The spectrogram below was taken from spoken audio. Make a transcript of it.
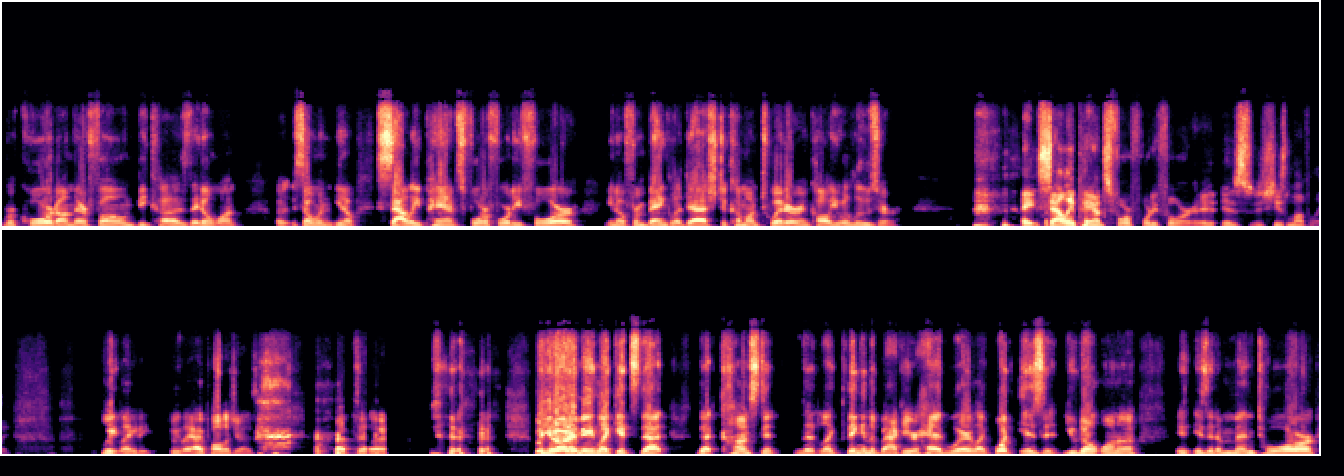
record on their phone because they don't want uh, someone, you know, Sally Pants 444, you know, from Bangladesh to come on Twitter and call you a loser. Hey, Sally Pants 444 i- is, she's lovely. sweet lady. Sweet lady i apologize. But uh but you know what i mean? Like it's that that constant that like thing in the back of your head where like what is it? You don't want to is, is it a mentor?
